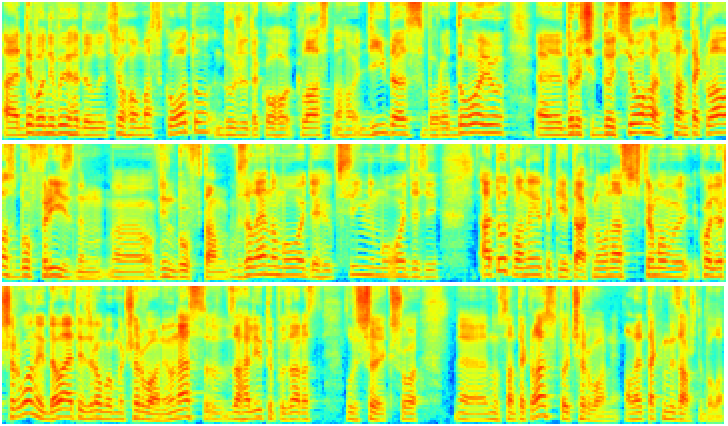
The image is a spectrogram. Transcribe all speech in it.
е, де вони вигадали цього маскоту, дуже такого класного діда з бородою. Е, До речі, до цього Санта Клаус був різним. Е, Він був там в зеленому одязі, в синьому одязі. А тут вони такі, так, ну у нас фірмовий колір червоний, давайте зробимо червоний. У нас взагалі, типу, зараз лише якщо ну, Санта Клаус, то червоний. Але так не завжди було.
